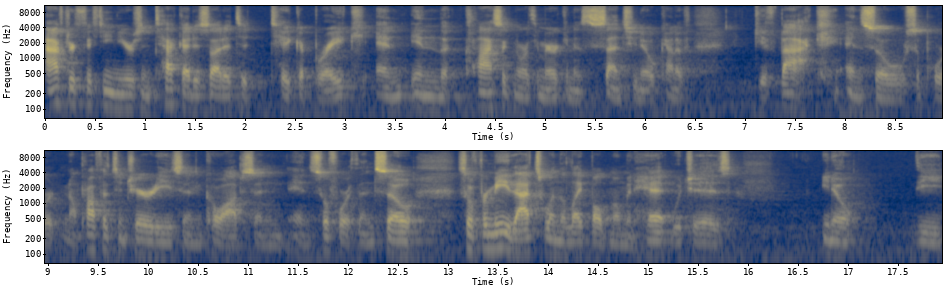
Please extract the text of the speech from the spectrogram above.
after 15 years in tech, I decided to take a break. And in the classic North American sense, you know, kind of give back and so support nonprofits and charities and co-ops and, and so forth and so so for me that's when the light bulb moment hit which is you know the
